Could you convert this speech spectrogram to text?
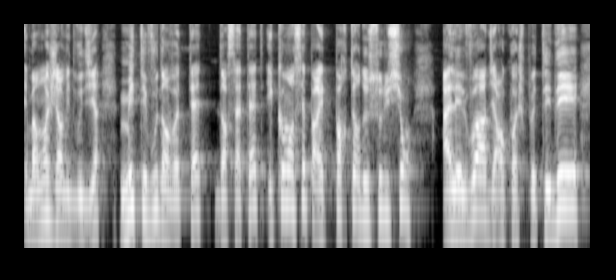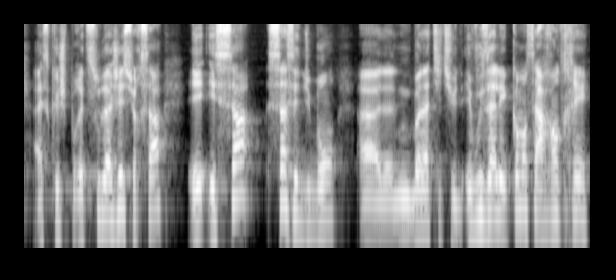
eh ben moi j'ai envie de vous dire, mettez-vous dans votre tête, dans sa tête, et commencez par être porteur de solutions. Allez le voir, dire en quoi je peux t'aider, est-ce que je pourrais te soulager sur ça, et, ça, ça c'est du bon, euh, une bonne attitude. Et vous allez commencer à rentrer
